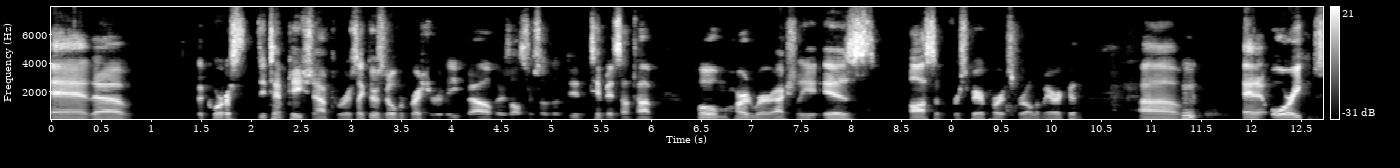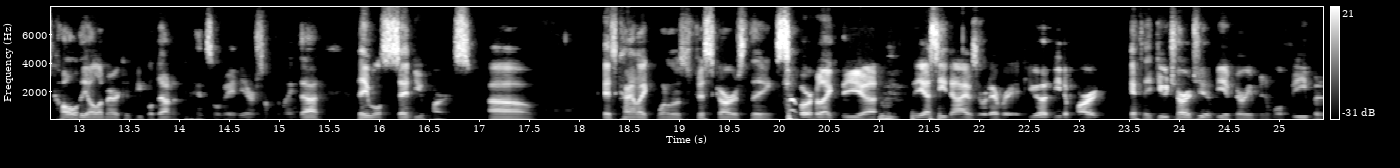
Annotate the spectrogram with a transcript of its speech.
And um, of course, the temptation afterwards, like there's an overpressure relief valve, there's all sorts of the tidbits on top. Home hardware actually is awesome for spare parts for All American. Um, Hmm. and or you can just call the All American people down in Pennsylvania or something like that. They will send you parts. Um, it's kind of like one of those Fiskars things, or like the uh, Hmm. the SE knives or whatever. If you need a part, if they do charge you, it'd be a very minimal fee. But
